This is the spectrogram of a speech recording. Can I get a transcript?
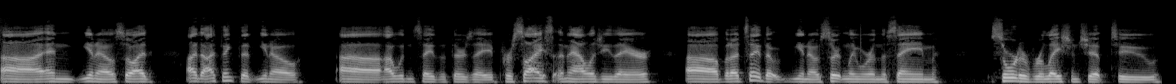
uh, and you know, so I, I, I think that you know, uh, I wouldn't say that there's a precise analogy there, uh, but I'd say that you know, certainly we're in the same sort of relationship to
